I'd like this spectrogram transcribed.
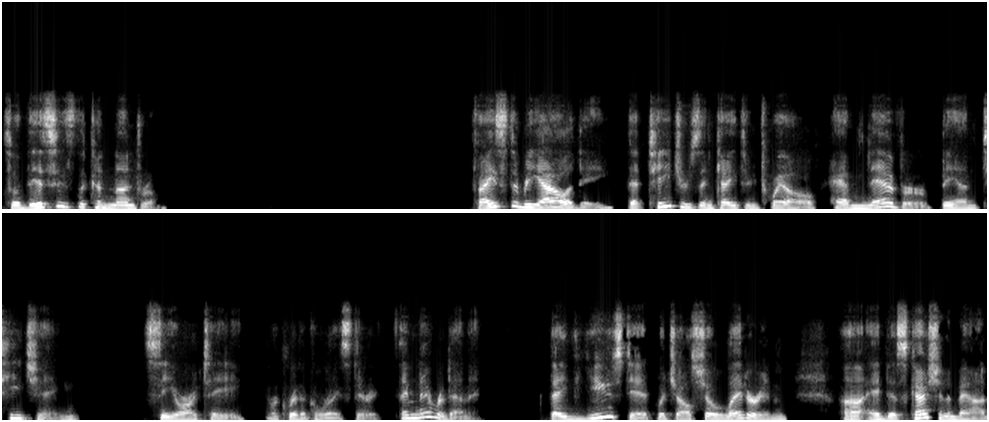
So, this is the conundrum. Face the reality that teachers in K through 12 have never been teaching CRT or critical race theory. They've never done it. They've used it, which I'll show later in uh, a discussion about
